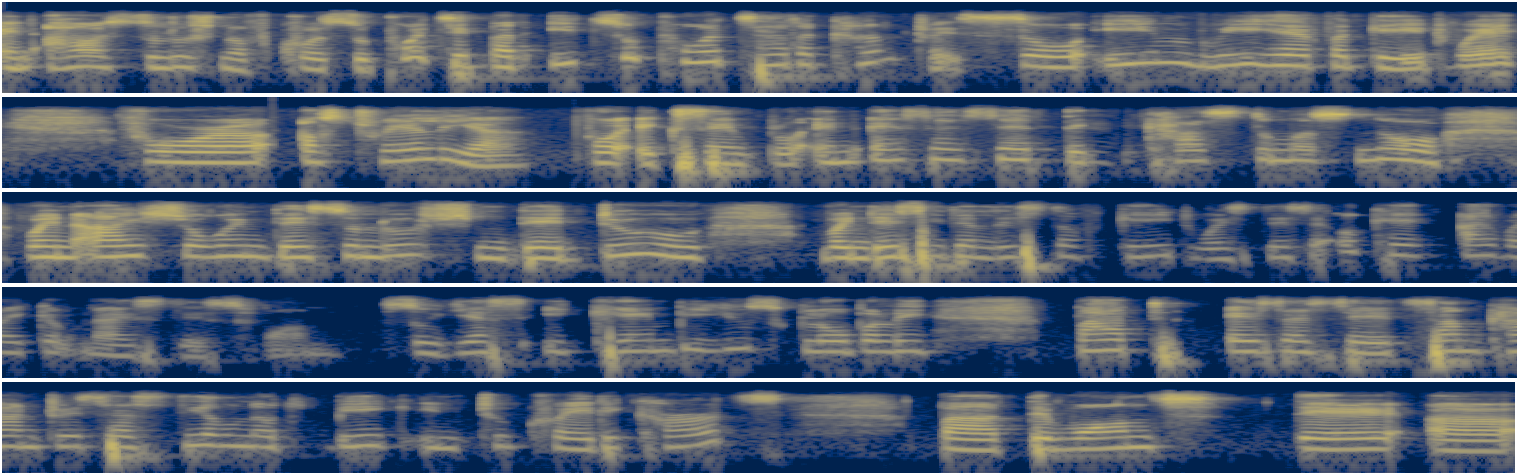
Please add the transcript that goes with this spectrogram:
And our solution, of course, supports it, but it supports other countries. So even we have a gateway for Australia, for example. And as I said, the customers know when I show them the solution, they do. When they see the list of gateways, they say, okay, I recognize this one. So yes, it can be used globally. But as I said, some countries are still not big into credit cards, but the ones they are uh,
